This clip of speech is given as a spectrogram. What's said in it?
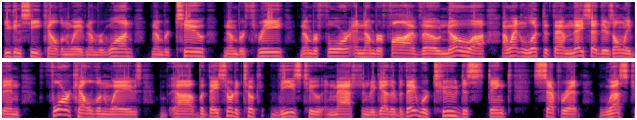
You can see Kelvin wave number one, number two, number three, number four, and number five, though NOAA, I went and looked at them, they said there's only been four Kelvin waves, uh, but they sort of took these two and mashed them together, but they were two distinct, separate west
